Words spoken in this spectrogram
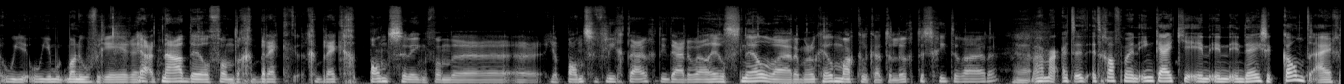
hoe, je, hoe je moet manoeuvreren. Ja, het nadeel van de gebrek, gebrekkige pansering van de eh, Japanse vliegtuigen, die daardoor wel heel snel waren, maar ook heel makkelijk uit de lucht te schieten waren. Maar, maar het, het, het gaf me een inkijkje in, in, in deze kant eigenlijk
